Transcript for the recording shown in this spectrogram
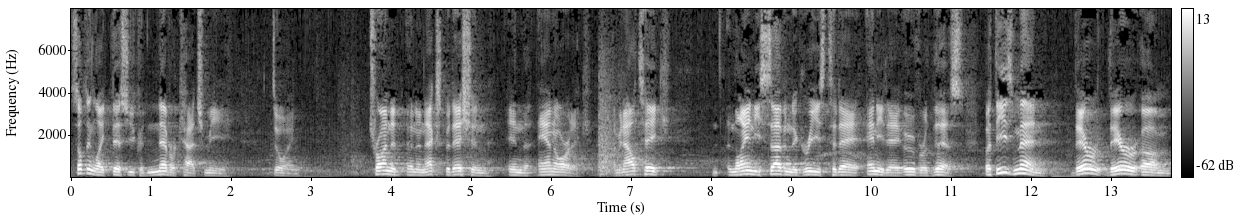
something like this you could never catch me doing. Trying to, in an expedition in the Antarctic. I mean, I'll take 97 degrees today, any day, over this. But these men, they're, they're, um,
